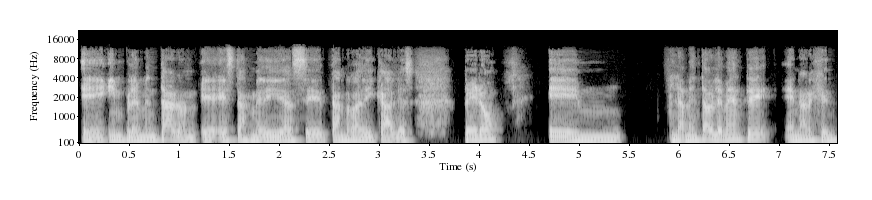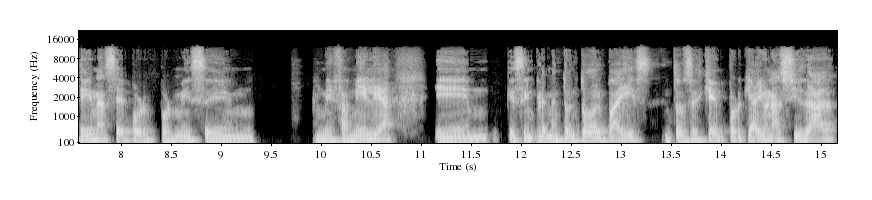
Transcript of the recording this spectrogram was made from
eh, implementaron eh, estas medidas eh, tan radicales, pero em, lamentablemente en Argentina, sé por, por mis, em, mi familia, em, que se implementó en todo el país. Entonces, ¿qué? Porque hay una ciudad,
